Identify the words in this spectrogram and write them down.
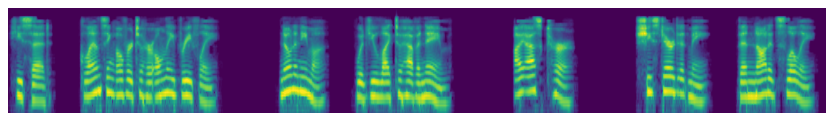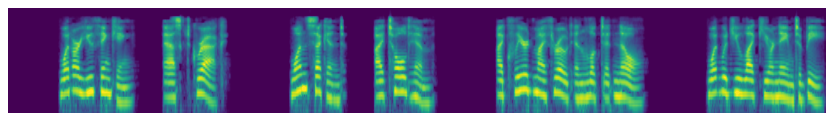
he said, glancing over to her only briefly. Nonanima, would you like to have a name? I asked her. She stared at me, then nodded slowly. What are you thinking? asked Grak. One second, I told him. I cleared my throat and looked at Noel. What would you like your name to be?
